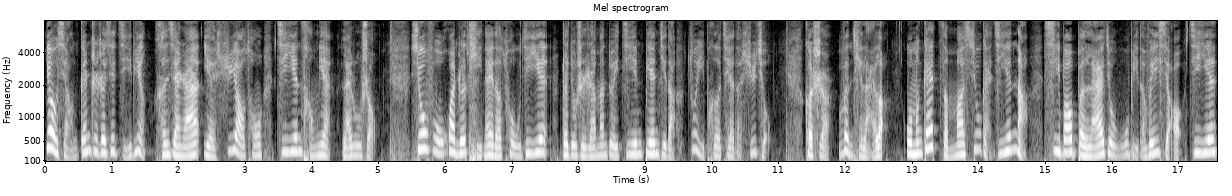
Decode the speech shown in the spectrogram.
要想根治这些疾病，很显然也需要从基因层面来入手，修复患者体内的错误基因，这就是人们对基因编辑的最迫切的需求。可是问题来了，我们该怎么修改基因呢？细胞本来就无比的微小，基因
